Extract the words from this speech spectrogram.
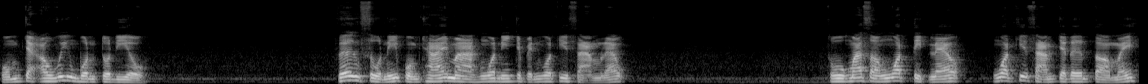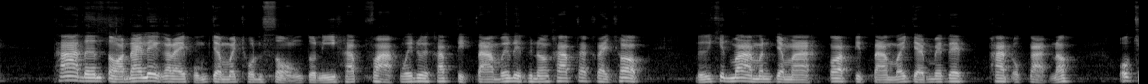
ผมจะเอาวิ่งบนตัวเดียว ซึ่งสูตรนี้ผมใช้มางวดนี้จะเป็นงวดที่สามแล้ว ถูกมาสองงวดติดแล้ว งวดที่สามจะเดินต่อไหมถ้าเดินต่อได้เลขอะไร ผมจะมาชนสองตัวนี้ครับ ฝากไว้ด้วยครับ ติดตามไว้เลยพี่น้องครับ ถ้าใครชอบ หรือคิดว่ามันจะมาก็ติดตามไว้จะไม่ได้ ลาดโอกาสเนาะโอเค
